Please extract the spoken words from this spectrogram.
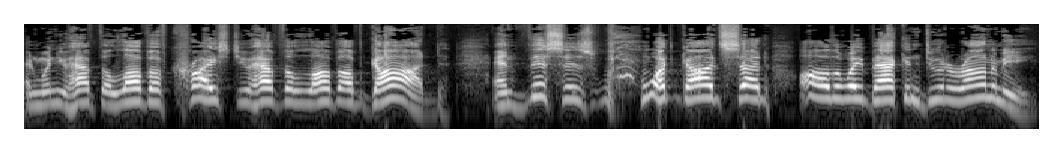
And when you have the love of Christ, you have the love of God. And this is what God said all the way back in Deuteronomy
